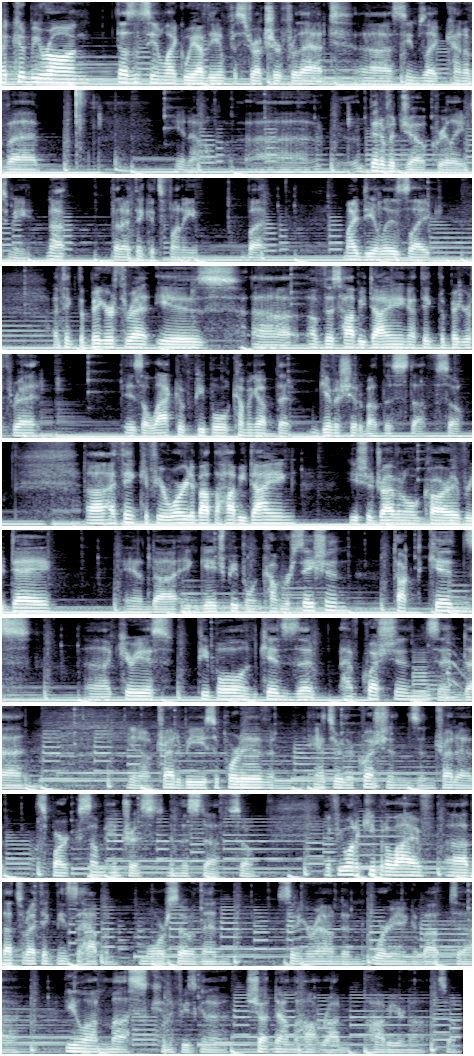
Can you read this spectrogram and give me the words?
I could be wrong. Doesn't seem like we have the infrastructure for that. Uh, seems like kind of a, you know, uh, a bit of a joke, really, to me. Not that I think it's funny, but my deal is like, I think the bigger threat is uh, of this hobby dying. I think the bigger threat is a lack of people coming up that give a shit about this stuff. So uh, I think if you're worried about the hobby dying, you should drive an old car every day and uh, engage people in conversation, talk to kids, uh, curious people and kids that have questions, and uh, you know try to be supportive and answer their questions and try to spark some interest in this stuff. So if you want to keep it alive, uh, that's what I think needs to happen more so than sitting around and worrying about uh, Elon Musk and if he's going to shut down the hot rod hobby or not. So,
